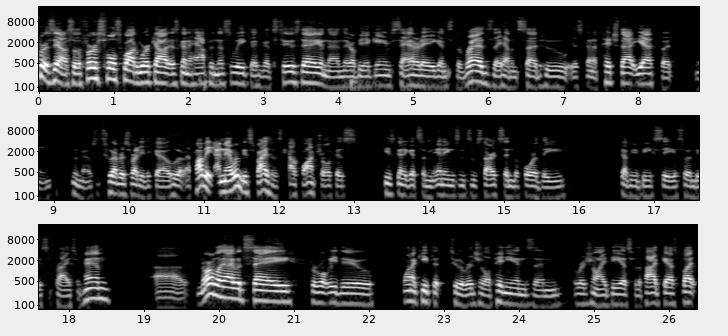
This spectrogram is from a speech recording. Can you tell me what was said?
Yeah. So the first full squad workout is going to happen this week. I think that's Tuesday, and then there'll be a game Saturday against the Reds. They haven't said who is going to pitch that yet, but I mean, who knows? It's whoever's ready to go. Whoever, probably. I mean, I wouldn't be surprised if it's Cal Quantrill because he's going to get some innings and some starts in before the WBC, so it wouldn't be surprised from him. Uh, normally, I would say for what we do, want to keep it to original opinions and original ideas for the podcast, but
